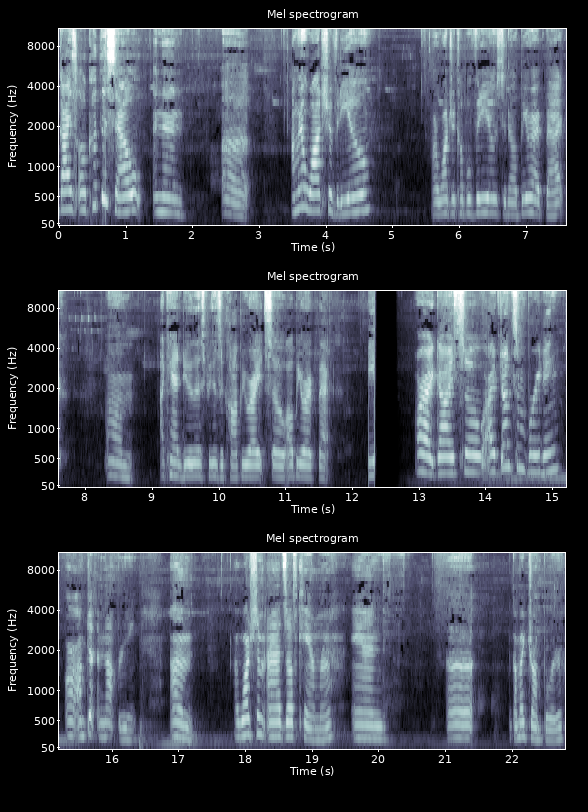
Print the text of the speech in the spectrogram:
guys, I'll cut this out, and then, uh, I'm to watch a video, or watch a couple videos, and I'll be right back. Um, I can't do this because of copyright, so I'll be right back. Alright guys, so I've done some breeding, or I'm, I'm not breeding, um, I watched some ads off camera, and, uh, I got my Drumpler.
